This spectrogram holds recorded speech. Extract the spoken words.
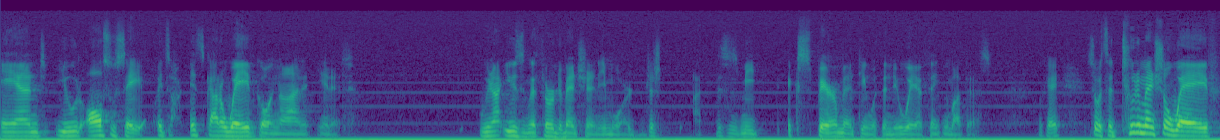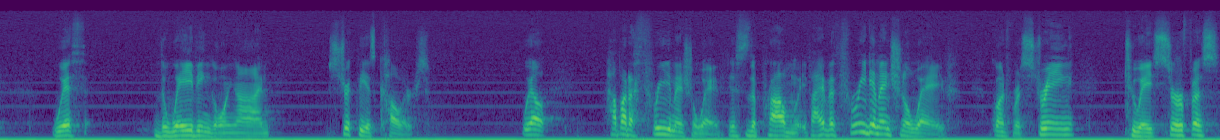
And you would also say it's, it's got a wave going on in it. We're not using the third dimension anymore. Just this is me experimenting with a new way of thinking about this. Okay, so it's a two-dimensional wave with the waving going on strictly as colors. Well, how about a three-dimensional wave? This is the problem. If I have a three-dimensional wave going from a string to a surface,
